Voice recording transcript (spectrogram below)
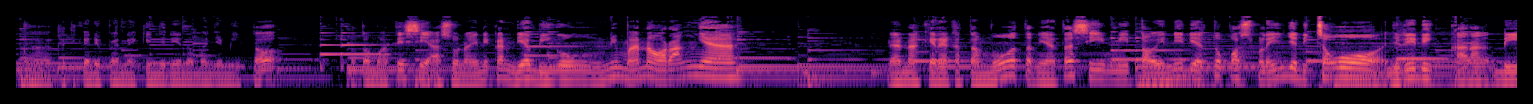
Nah, ketika dipendekin jadi namanya Mito, otomatis si Asuna ini kan dia bingung, ini mana orangnya? Dan akhirnya ketemu ternyata si Mito ini dia tuh cosplaynya jadi cowok. Jadi di di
